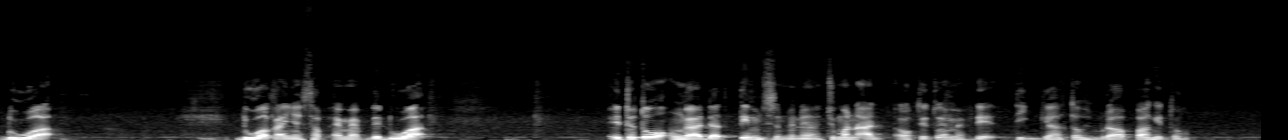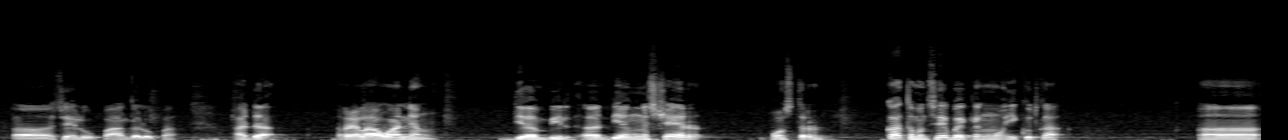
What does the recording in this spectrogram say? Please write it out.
dua. Dua kayaknya sub MFD 2 itu tuh nggak ada tim sebenarnya. Cuman ad, waktu itu MFD 3 atau berapa gitu. Uh, saya lupa agak lupa. Ada relawan yang dia bil uh, dia nge-share poster kak teman saya baik yang mau ikut kak. Uh,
